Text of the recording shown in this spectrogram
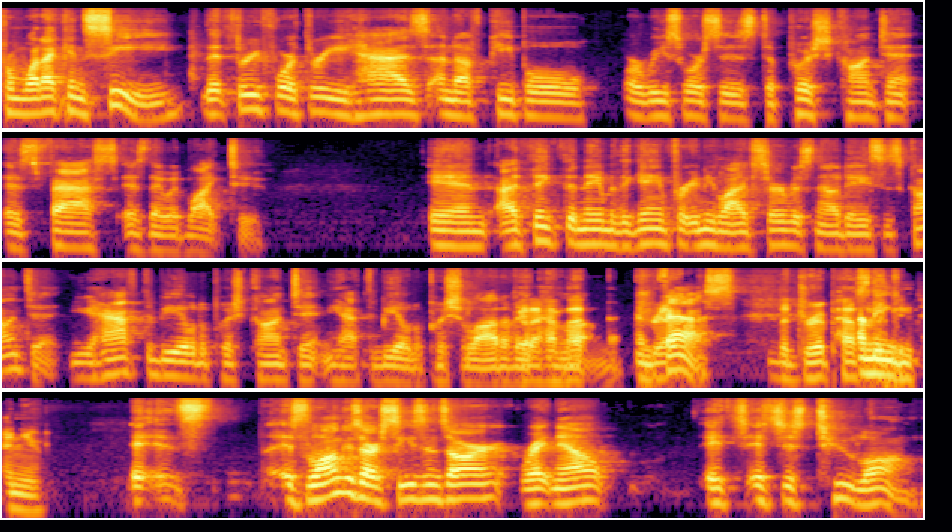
from what I can see, that three four three has enough people or resources to push content as fast as they would like to. And I think the name of the game for any live service nowadays is content. You have to be able to push content, and you have to be able to push a lot of it have that and drip. fast. The drip has I to mean, continue. It's as long as our seasons are right now. It's it's just too long,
